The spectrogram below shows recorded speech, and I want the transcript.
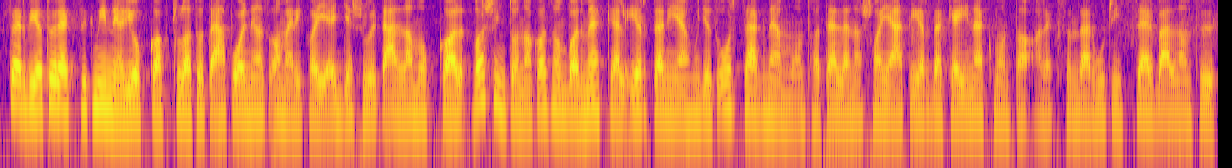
Szerbia törekszik minél jobb kapcsolatot ápolni az amerikai Egyesült Államokkal. Washingtonnak azonban meg kell értenie, hogy az ország nem mondhat ellen a saját érdekeinek, mondta Alexander Vucic szerb államfő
